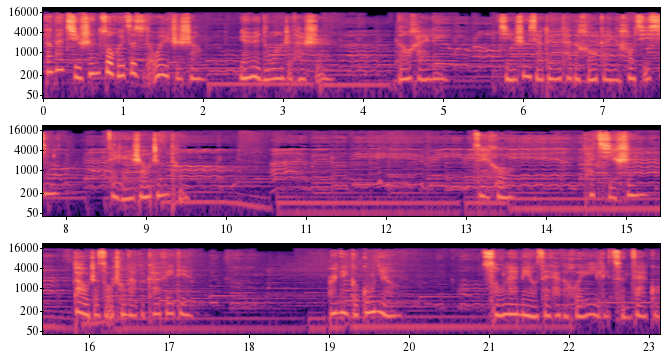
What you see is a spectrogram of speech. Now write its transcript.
当他起身坐回自己的位置上，远远的望着他时，脑海里仅剩下对于他的好感与好奇心在燃烧蒸腾。最后，他起身，倒着走出那个咖啡店，而那个姑娘，从来没有在他的回忆里存在过。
